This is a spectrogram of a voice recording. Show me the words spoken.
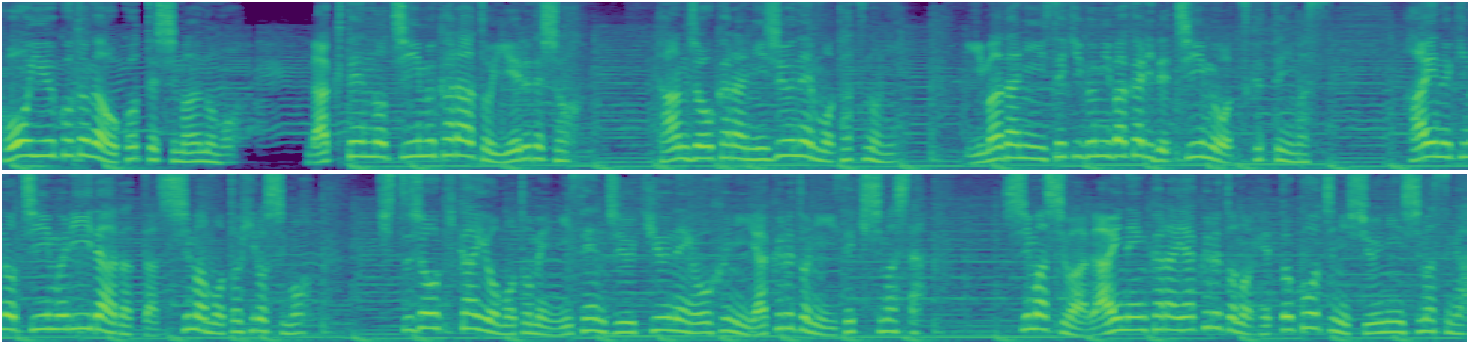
こういうことが起こってしまうのも楽天のチームカラーと言えるでしょう。誕生から20年も経つのに未だに移籍組ばかりでチームを作っています。生え抜きのチームリーダーだった島本博氏も出場機会を求め2019年オフにヤクルトに移籍しました。島氏は来年からヤクルトのヘッドコーチに就任しますが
